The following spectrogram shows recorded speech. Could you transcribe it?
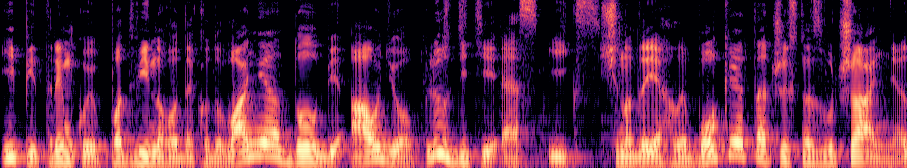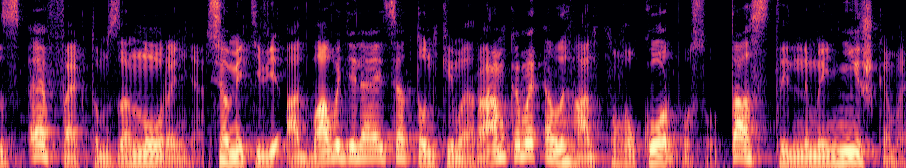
і підтримкою подвійного декодування Dolby Audio плюс DTS-X, що надає глибоке та чисте звучання з ефектом занурення. Xiaomi TV A2 виділяється тонкими рамками елегантного корпусу та стильними ніжками,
